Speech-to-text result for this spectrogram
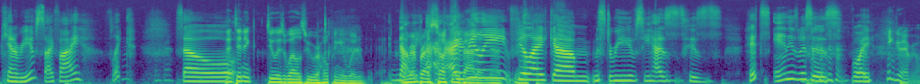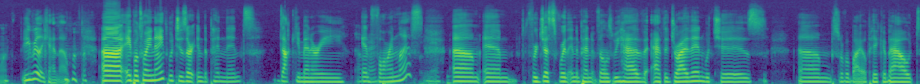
Keanu Reeves, sci-fi flick. Okay. So That didn't do as well as we were hoping it would. No, remember I was talking I, about it really and that- feel yeah. like um, Mr. Reeves. He has his hits and his misses. Boy, He can do whatever he wants. he really can though. uh, April 29th, which is our independent documentary and Okay. foreign list. Yeah. Um, and for just for the independent films, we have At the Drive-In, which is um, sort of a biopic about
